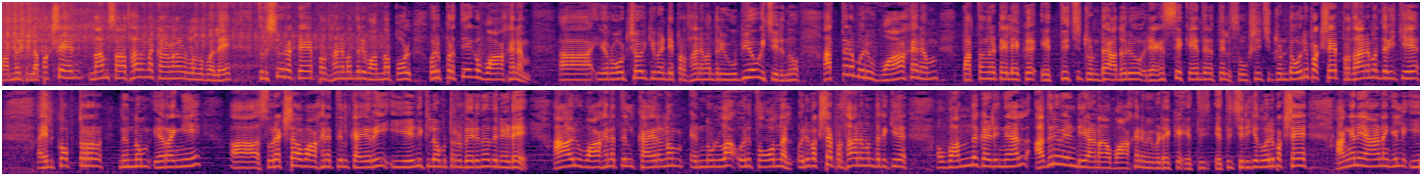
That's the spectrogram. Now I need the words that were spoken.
വന്നിട്ടില്ല. പക്ഷേ നാം സാധാരണ കാണാറുള്ളത് പോലെ തൃശ്ശൂരൊക്കെ പ്രധാനമന്ത്രി വന്നപ്പോൾ ഒരു പ്രത്യേക വാഹനം ഈ റോഡ് ഷോയ്ക്ക് വേണ്ടി പ്രധാനമന്ത്രി ഉപയോഗിച്ചിരുന്നു. അത്തരമൊരു വാഹനം പത്തനംതിട്ടയിലേക്ക് എത്തിച്ചിട്ടുണ്ട്. അതൊരു രഹസ്യ കേന്ദ്രത്തിൽ സൂക്ഷിച്ചിട്ടുണ്ട്. ഒരു പക്ഷേ പ്രധാനമന്ത്രിക്ക് ഹെലികോപ്റ്റർ നിന്നും ഇറങ്ങി സുരക്ഷാ വാഹനത്തിൽ കയറി ഈ ഏഴ് കിലോമീറ്റർ വരുന്നതിനിടെ ആ ഒരു വാഹനത്തിൽ കയറണം എന്നുള്ള ഒരു തോന്നൽ ഒരുപക്ഷെ പ്രധാനമന്ത്രിക്ക് വന്നു കഴിഞ്ഞാൽ അതിനുവേണ്ടിയാണ് ആ വാഹനം ഇവിടേക്ക് എത്തി എത്തിച്ചിരിക്കുന്നത്. ഒരുപക്ഷെ അങ്ങനെയാണെങ്കിൽ ഈ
